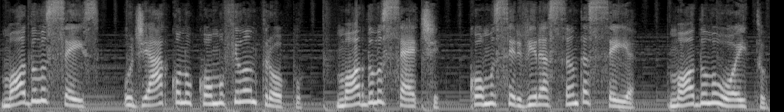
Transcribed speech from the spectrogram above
Módulo 6 O diácono como filantropo. Módulo 7 Como servir a Santa Ceia. Módulo 8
